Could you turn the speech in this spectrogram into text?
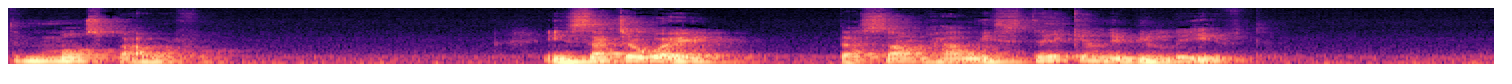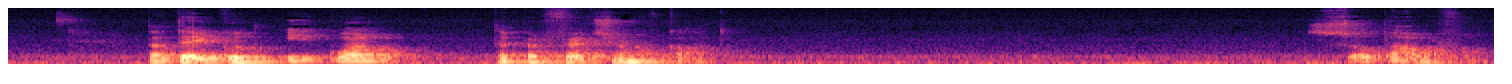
The most powerful. In such a way that some have mistakenly believed that they could equal the perfection of God. So powerful.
